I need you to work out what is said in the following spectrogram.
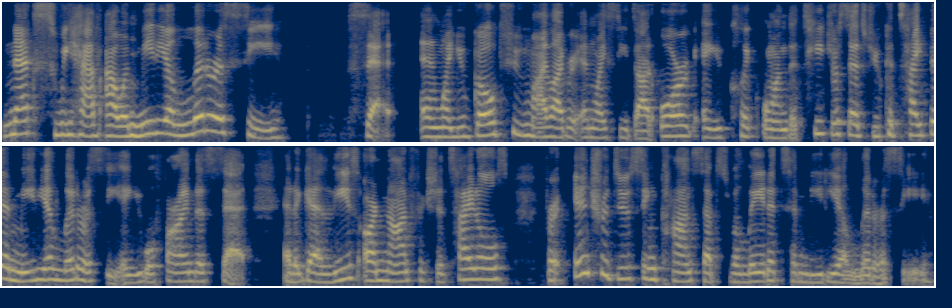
Next, we have our media literacy set. And when you go to mylibrarynyc.org and you click on the teacher sets, you could type in media literacy and you will find this set. And again, these are nonfiction titles for introducing concepts related to media literacy.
